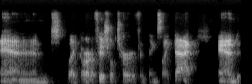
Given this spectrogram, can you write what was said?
and like artificial turf and things like that. And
